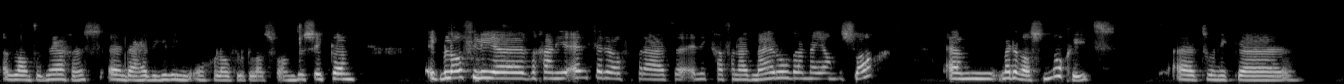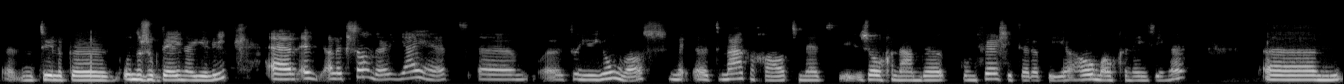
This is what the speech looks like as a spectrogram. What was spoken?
landt het nergens. En daar hebben jullie niet ongelooflijk last van. Dus ik, ehm, ik beloof jullie, we gaan hier en verder over praten. En ik ga vanuit mijn rol daarmee aan de slag. Um, maar er was nog iets. Toen ik natuurlijk uh, onderzoek deed naar jullie. en Alexander, jij hebt ehm, toen je jong was te maken gehad met zogenaamde conversietherapieën, homogenezingen. Um,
